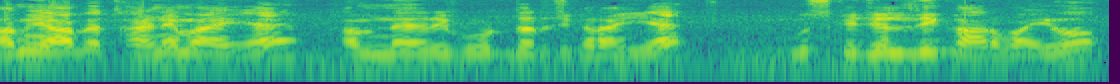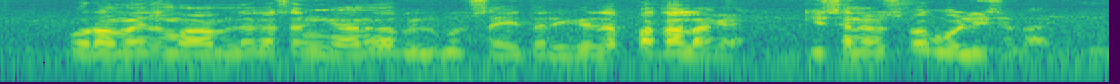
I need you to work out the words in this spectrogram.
हम यहाँ पे थाने में आए हैं। हमने रिपोर्ट दर्ज कराई है। उसकी जल्दी कार्रवाई हो और हमें इस मामले का संज्ञान का बिल्कुल सही तरीके से पता लगे। किसने उस पर गोली चलाई।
